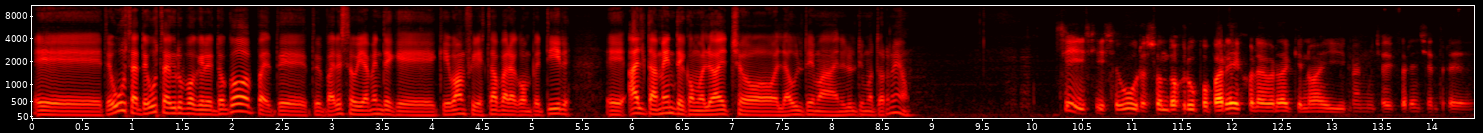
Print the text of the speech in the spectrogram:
Eh, ¿Te gusta? ¿Te gusta el grupo que le tocó? ¿Te, parece obviamente que, que Banfield está para competir altamente como lo ha hecho la última, en el último torneo? Sí, sí, seguro. Son dos grupos parejos, la verdad que no hay, no hay mucha diferencia entre,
